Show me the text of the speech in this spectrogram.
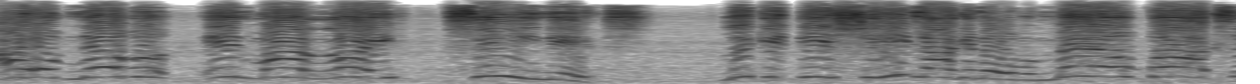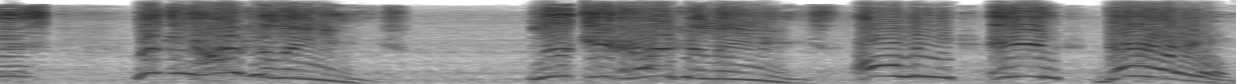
I have never in my life seen this. Look at this shit. He knocking over mailboxes. Look at Hercules. Look at Hercules. Only in Durham.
